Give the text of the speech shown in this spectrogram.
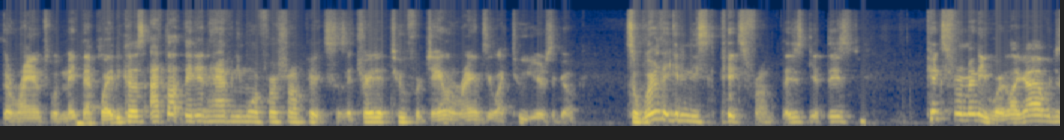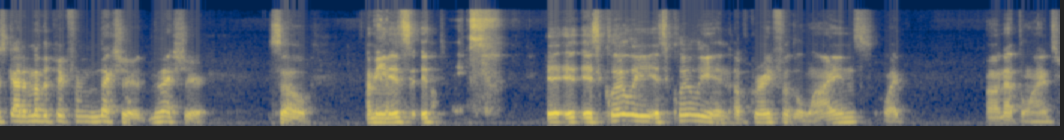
the Rams would make that play because I thought they didn't have any more first round picks because they traded two for Jalen Ramsey like two years ago. So where are they getting these picks from? They just get these picks from anywhere. Like, I ah, we just got another pick from next year, next year. So, I mean, it's it, it, it's clearly it's clearly an upgrade for the Lions. Like, uh, not the Lions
